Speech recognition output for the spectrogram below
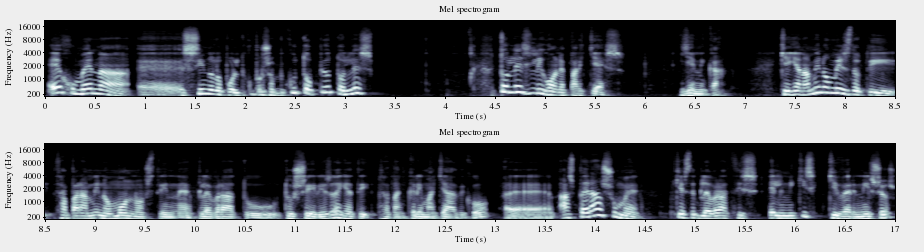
έχουμε ένα ε, σύνολο πολιτικού προσωπικού το οποίο το λες, το λες λίγο ανεπαρκές γενικά. Και για να μην νομίζετε ότι θα παραμείνω μόνο στην ε, πλευρά του, του ΣΥΡΙΖΑ, γιατί θα ήταν κρίμα και άδικο, ε, ας περάσουμε και στην πλευρά της ελληνικής κυβερνήσεως,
